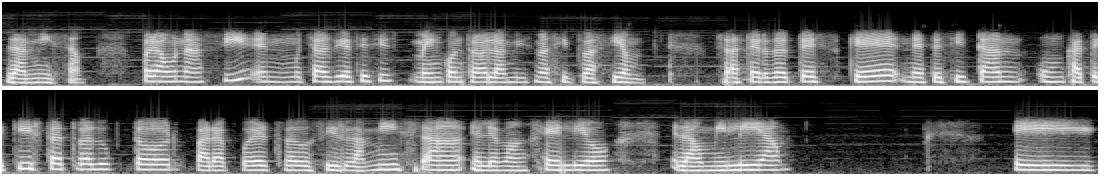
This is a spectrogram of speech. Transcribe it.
la misa. Pero aún así, en muchas diócesis me he encontrado la misma situación. Sacerdotes que necesitan un catequista traductor para poder traducir la misa, el evangelio, la homilía. Y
